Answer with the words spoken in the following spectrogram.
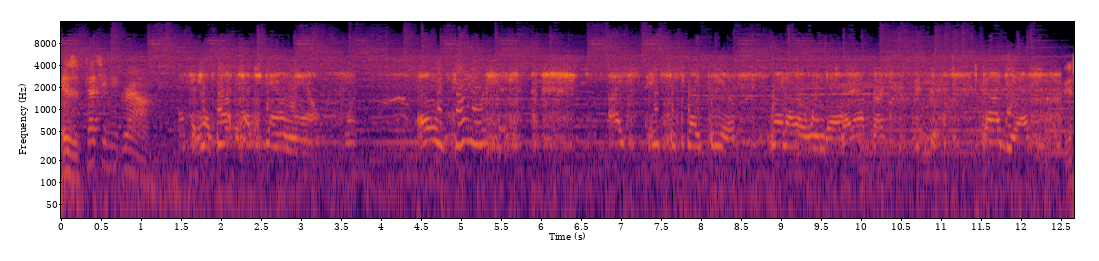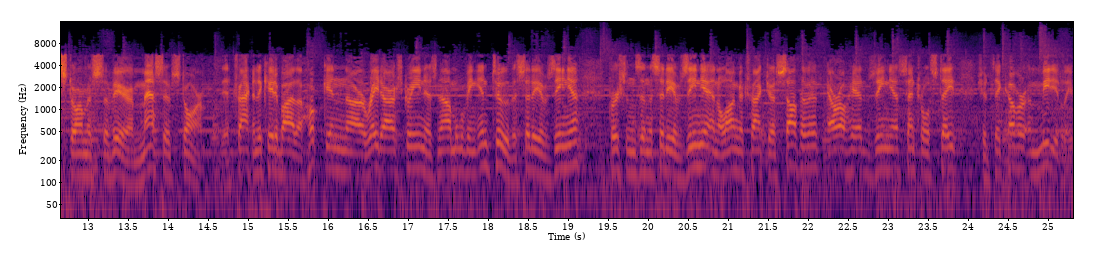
Is it touching the ground? It has not touched down now. Oh, dear. I, it's just right there, right out our window. Right outside your window. God, yes. The storm is severe, a massive storm. The track indicated by the hook in our radar screen is now moving into the city of Xenia. Persons in the city of Xenia and along the track just south of it, Arrowhead, Xenia, Central State, should take cover immediately.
